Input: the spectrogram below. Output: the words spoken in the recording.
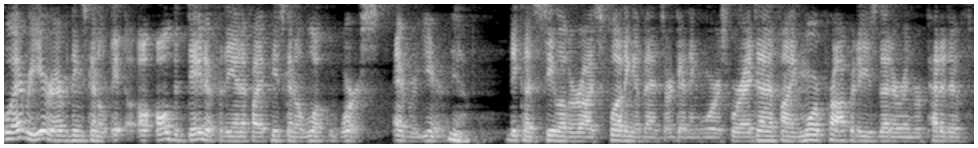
well, every year everything's going to all the data for the NFIP is going to look worse every year. Yeah. Because sea level rise flooding events are getting worse. We're identifying more properties that are in repetitive,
